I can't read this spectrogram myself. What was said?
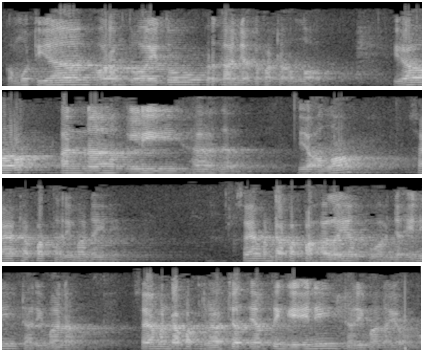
Kemudian orang tua itu bertanya kepada Allah, "Ya Rabb, anna li hadza?" Ya Allah, saya dapat dari mana ini? Saya mendapat pahala yang banyak ini dari mana? Saya mendapat derajat yang tinggi ini dari mana ya Allah?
